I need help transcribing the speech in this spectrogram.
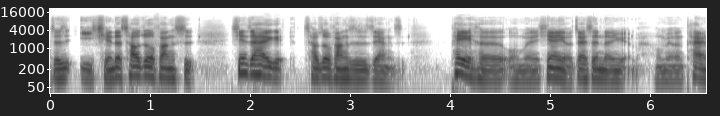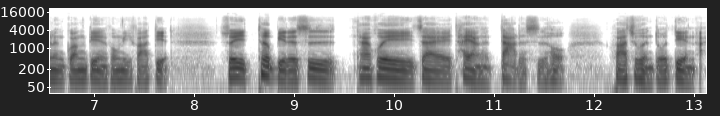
这是以前的操作方式。现在还有一个操作方式是这样子，配合我们现在有再生能源嘛，我们用太阳能光电、风力发电。所以特别的是，它会在太阳很大的时候发出很多电来。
